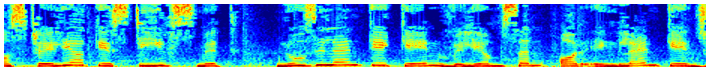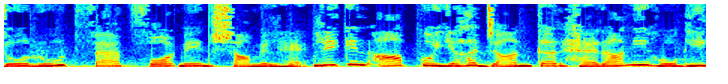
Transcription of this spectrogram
ऑस्ट्रेलिया के स्टीव स्मिथ न्यूजीलैंड के केन विलियमसन और इंग्लैंड के जो रूट फैप फोर में शामिल है। लेकिन आपको यह जानकर हैरानी होगी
